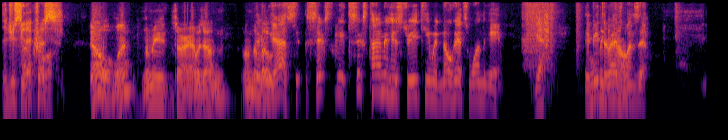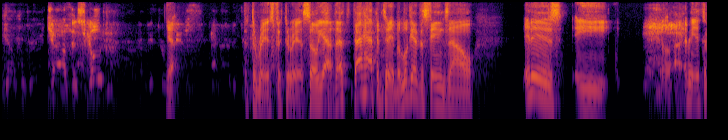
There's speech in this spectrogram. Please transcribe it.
Did you see Oh, that, Chris? No, what? Let me. Sorry, I was out in, on the boat. Yes, sixth sixth time in history, team with no hits won the game. Yeah. They beat Holy the Reds cow. one zip. Jonathan Schoop. Yeah. Victor Reyes, Victor Reyes. So yeah, that that happened today. But looking at the standings now, it is a. I mean, it's a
